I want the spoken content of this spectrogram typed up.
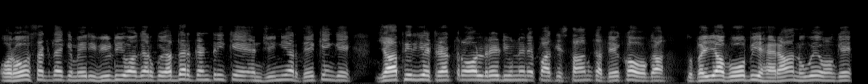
और हो सकता है कि मेरी वीडियो अगर कोई अदर कंट्री के इंजीनियर देखेंगे, या फिर ये ट्रैक्टर ऑलरेडी उन्होंने पाकिस्तान का देखा होगा तो भैया वो भी हैरान हुए होंगे।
